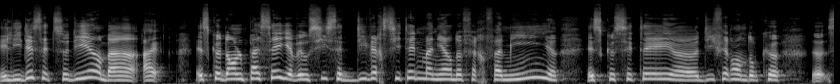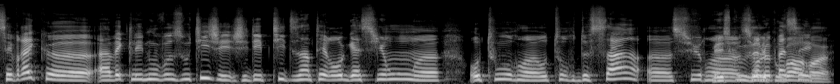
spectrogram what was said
Et l'idée, c'est de se dire, ben, ah, est-ce que dans le passé, il y avait aussi cette diversité de manières de faire famille? Est-ce que c'était différent? Donc, c'est vrai qu'avec les nouveaux outils, j'ai des petites interrogations autour, autour de ça sur, Mais est-ce que vous sur allez le pouvoir, passé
